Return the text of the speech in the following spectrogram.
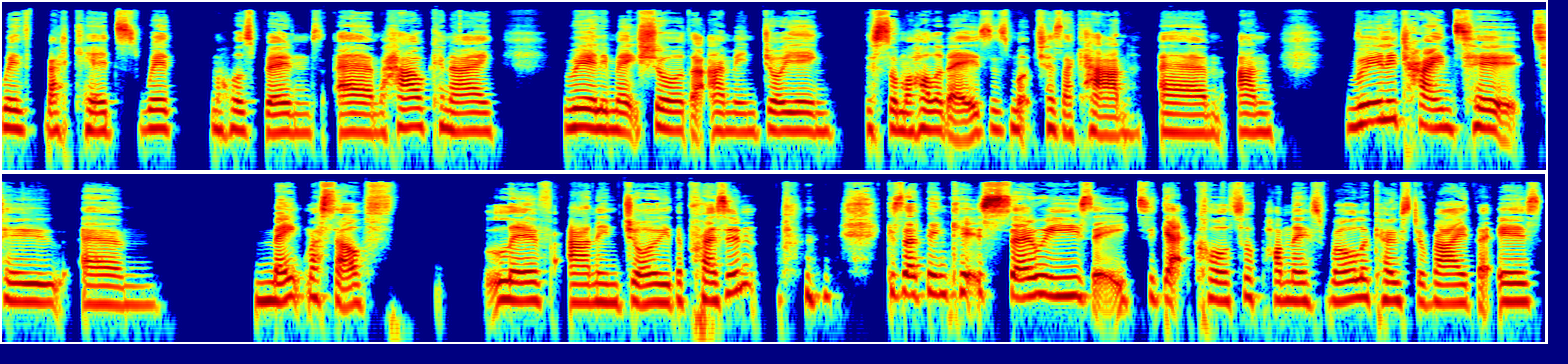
with my kids, with my husband. Um, how can I really make sure that I'm enjoying the summer holidays as much as I can, um, and really trying to to um, make myself live and enjoy the present. Because I think it's so easy to get caught up on this roller coaster ride that is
